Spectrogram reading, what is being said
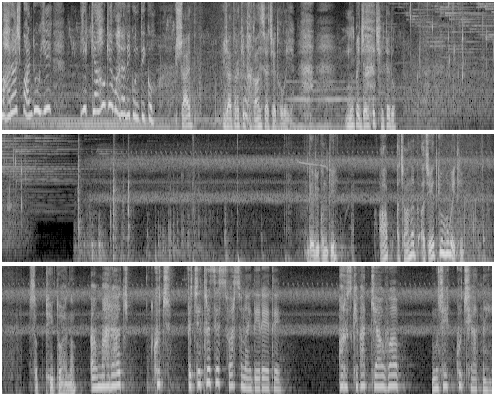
महाराज पांडु ये ये क्या हो गया महारानी कुंती को? शायद यात्रा की थकान से अचेत हो गई है। मुँह पे जल के छींटे दो। देवी कुंती आप अचानक अचेत क्यों हो गई थी? सब ठीक तो है ना? महाराज कुछ विचित्र से स्वर सुनाई दे रहे थे। और उसके बाद क्या हुआ मुझे कुछ याद नहीं।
